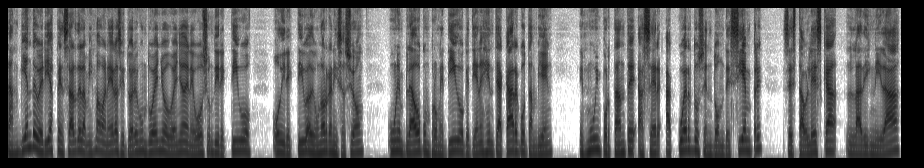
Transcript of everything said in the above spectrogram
también deberías pensar de la misma manera si tú eres un dueño o dueña de negocio, un directivo o directiva de una organización, un empleado comprometido que tiene gente a cargo también. Es muy importante hacer acuerdos en donde siempre se establezca la dignidad,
